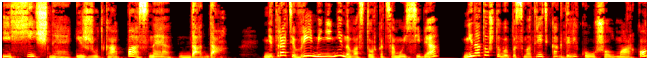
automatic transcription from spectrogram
и хищная, и жутко опасная, да-да. Не тратя времени ни на восторг от самой себя, ни на то, чтобы посмотреть, как далеко ушел Марко,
